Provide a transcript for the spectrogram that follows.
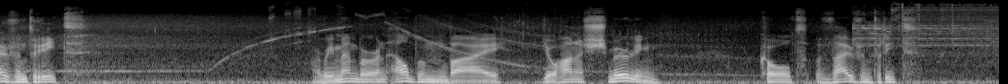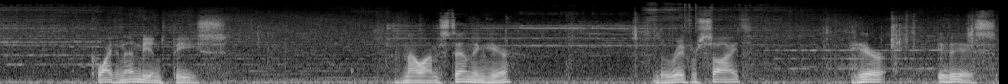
Wuivendriet. I remember an album by Johannes Schmoelling called Wuivendriet. Quite an ambient piece. Now I'm standing here on the riverside. Here it is,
